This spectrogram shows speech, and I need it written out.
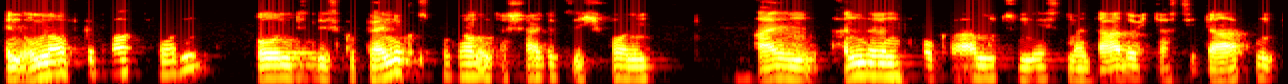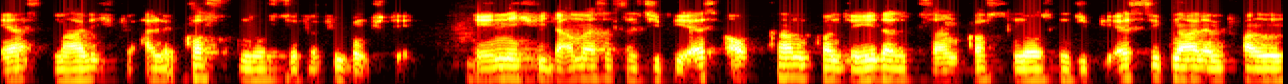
in Umlauf gebracht wurden. Und das Copernicus-Programm unterscheidet sich von allen anderen Programmen zunächst mal dadurch, dass die Daten erstmalig für alle kostenlos zur Verfügung stehen. Ähnlich wie damals, als das GPS aufkam, konnte jeder sozusagen kostenlos ein GPS-Signal empfangen.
